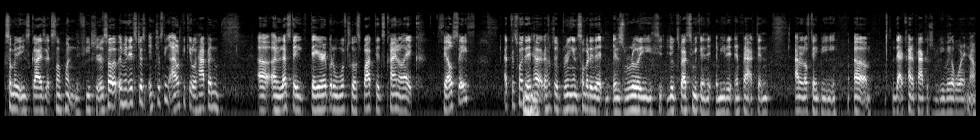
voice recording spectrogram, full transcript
some of these guys at some point in the future. So I mean, it's just interesting. I don't think it'll happen uh, unless they they are able to move to a spot that's kind of like fail safe. At this point, mm-hmm. they have to bring in somebody that is really you expect to make an immediate impact, and I don't know if they'd be. Um, that kind of package would be available right now.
